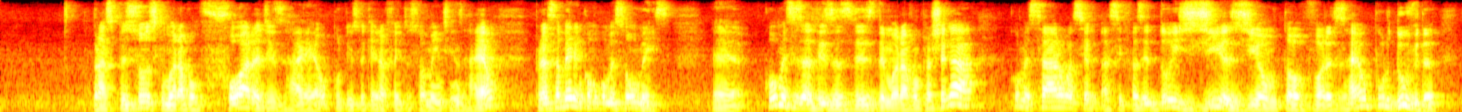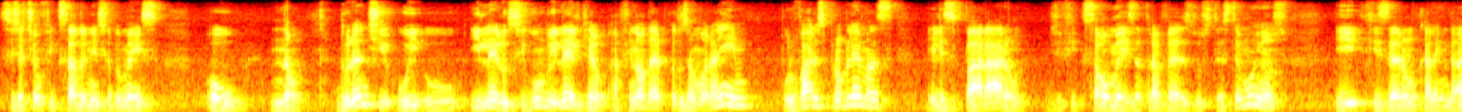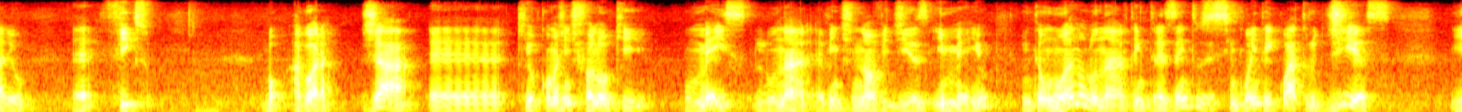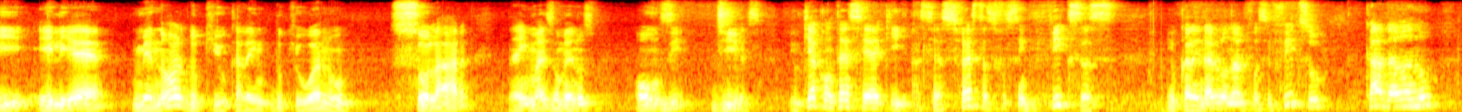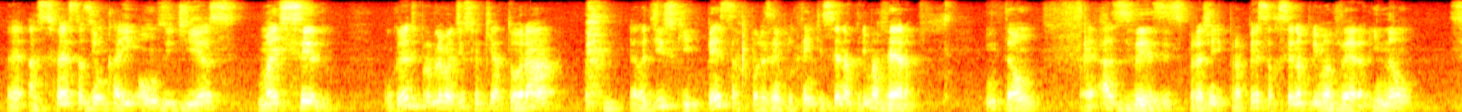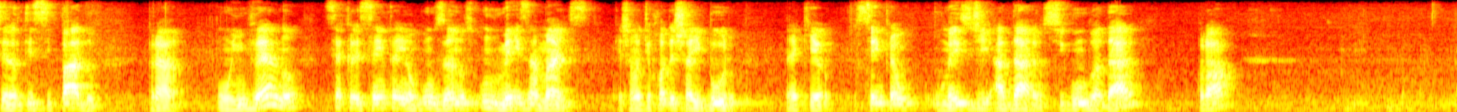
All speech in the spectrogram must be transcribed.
para as pessoas que moravam fora de Israel, porque isso aqui era feito somente em Israel, para saberem como começou o mês. É, como esses avisos às vezes demoravam para chegar, começaram a se, a se, fazer dois dias de Yom Tov fora de Israel por dúvida se já tinham fixado o início do mês ou não. Durante o, o Ilel, o segundo Ilel, que é a final da época dos Amoraim, por vários problemas, eles pararam de fixar o mês através dos testemunhos e fizeram um calendário é, fixo. Bom, agora, já é, que como a gente falou que o mês lunar é 29 dias e meio, então o ano lunar tem 354 dias e ele é menor do que o, do que o ano solar, né, em mais ou menos 11 dias. E o que acontece é que se as festas fossem fixas e o calendário lunar fosse fixo, cada ano eh, as festas iam cair 11 dias mais cedo. O grande problema disso é que a Torá ela diz que Pesach, por exemplo, tem que ser na primavera. Então, é, às vezes, para Pesach ser na primavera e não ser antecipado para o inverno, se acrescenta em alguns anos um mês a mais, que é chamado de Rodeshaiburo, né, que é sempre é o, o mês de Adar, é o segundo Adar, para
